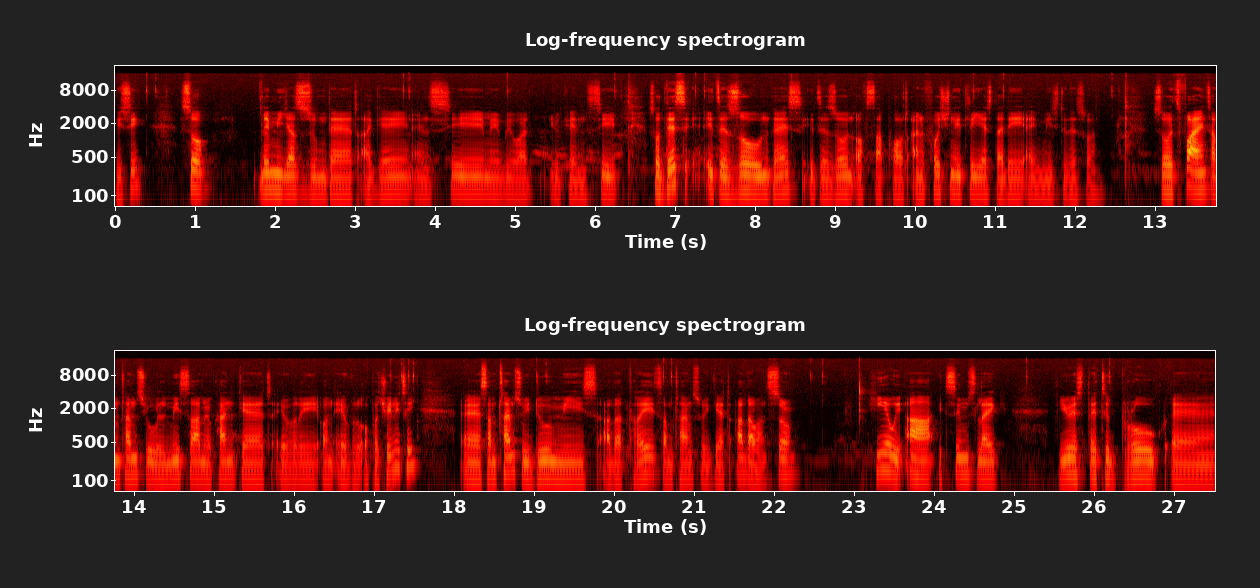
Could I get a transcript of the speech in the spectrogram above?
you see? So let me just zoom that again and see maybe what you can see. So this it's a zone guys. It's a zone of support. Unfortunately yesterday i missed this one. So it's fine. Sometimes you will miss some. You can't get every on every opportunity. Uh, sometimes we do miss other trades. Sometimes we get other ones. So here we are. It seems like US 30 broke uh,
